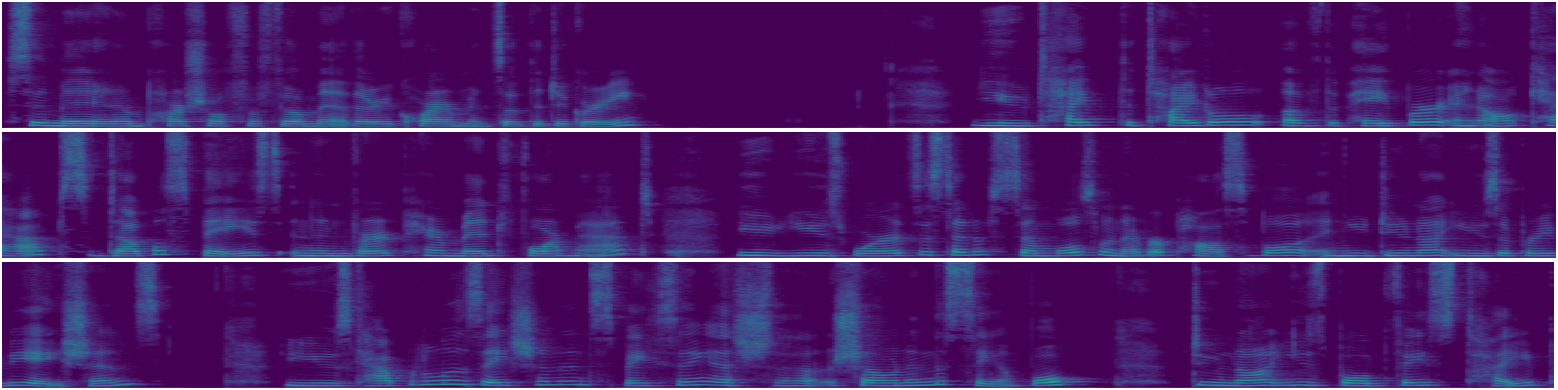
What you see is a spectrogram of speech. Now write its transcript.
submitted in partial fulfillment of the requirements of the degree you type the title of the paper in all caps, double space, in inverted pyramid format. You use words instead of symbols whenever possible, and you do not use abbreviations. You use capitalization and spacing as sh shown in the sample. Do not use boldface type.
